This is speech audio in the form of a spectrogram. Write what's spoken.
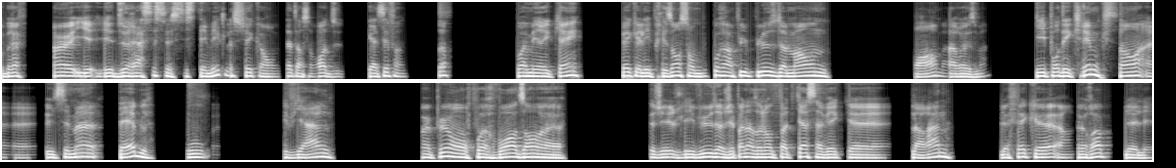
bref, un, il y, a- il y a du racisme systémique. Là. Je sais qu'on va peut-être recevoir du négatif en ça. Au américain, fait que les prisons sont beaucoup remplies plus de monde noir, malheureusement. Et pour des crimes qui sont euh, ultimement faibles ou euh, triviales, un peu, on pourrait revoir, disons, euh, je l'ai vu, j'ai pas dans un autre podcast avec euh, Laurent, le fait qu'en Europe, le, le,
